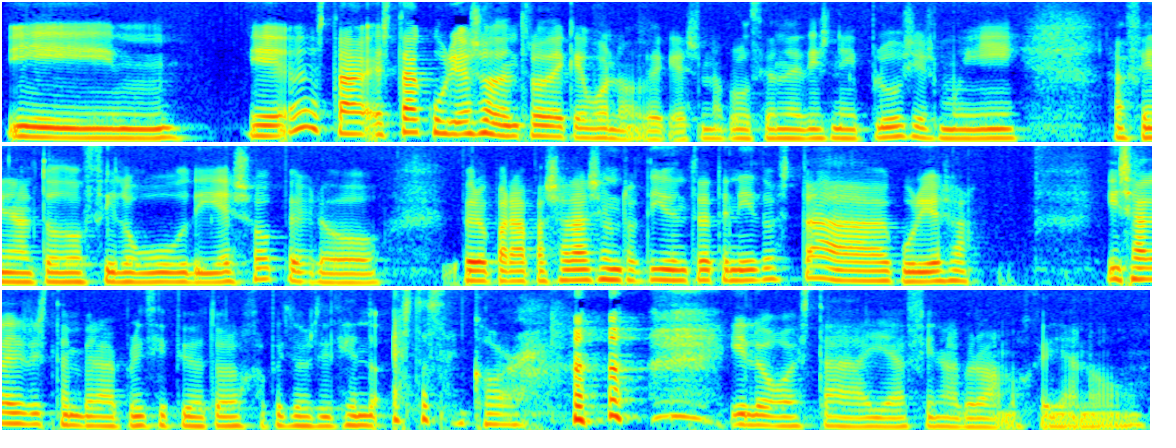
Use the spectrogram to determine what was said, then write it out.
Y y eh, está, está curioso dentro de que, bueno, de que es una producción de Disney Plus y es muy, al final todo feel good y eso, pero, pero para pasar así un ratillo entretenido está curiosa. Y sale Kristen Bell al principio de todos los capítulos diciendo, esto es encore. y luego está ahí al final, pero vamos, que ya no,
